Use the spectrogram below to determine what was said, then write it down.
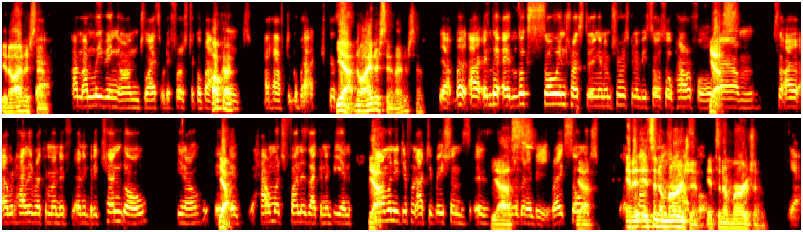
You know, I understand. I'm, I'm leaving on July 31st to go back. Okay. And I have to go back. Yeah, no, I understand. I understand. Yeah, but I, it, it looks so interesting and I'm sure it's going to be so, so powerful. Yes. Um, so I, I would highly recommend if anybody can go, you know, Yeah. if- how much fun is that going to be and Yeah. how many different activations is Yes. there going to be, right? So Yeah. much. And it, it's an immersion. possible. It's an immersion. yeah.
